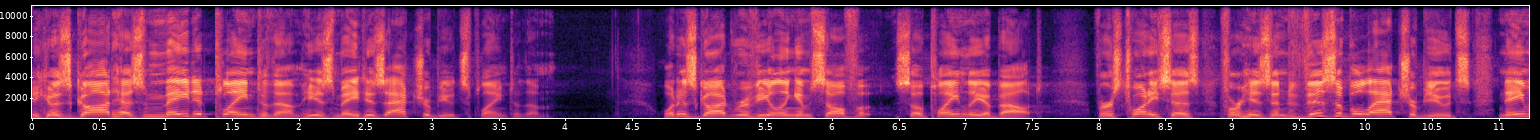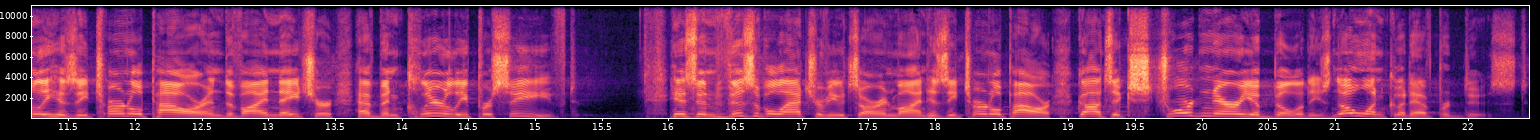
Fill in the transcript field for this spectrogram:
because God has made it plain to them. He has made his attributes plain to them. What is God revealing himself so plainly about? Verse 20 says, For his invisible attributes, namely his eternal power and divine nature, have been clearly perceived. His invisible attributes are in mind, his eternal power, God's extraordinary abilities, no one could have produced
